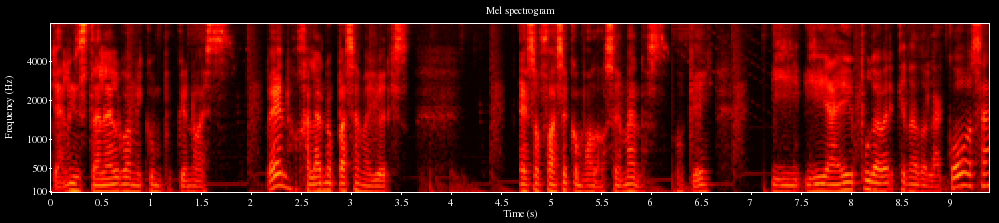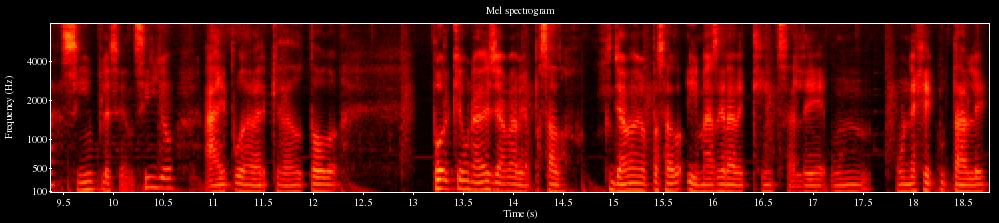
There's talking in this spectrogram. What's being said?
ya le instalé algo a mi compu que no es. Bueno, ojalá no pase a mayores. Eso fue hace como dos semanas, ¿ok? Y, y, ahí pudo haber quedado la cosa, simple, sencillo, ahí pudo haber quedado todo. Porque una vez ya me había pasado, ya me había pasado y más grave que instalé un, un ejecutable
